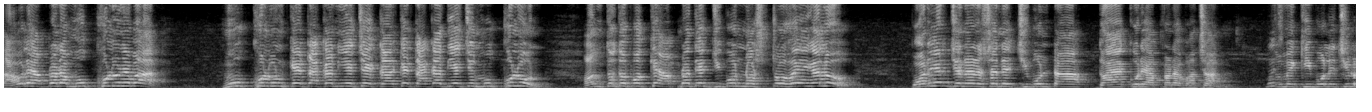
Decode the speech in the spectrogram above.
তাহলে আপনারা মুখ খুলুন এবার। মুখ খুলুন কে টাকা নিয়েছে কাকে টাকা দিয়েছেন মুখ খুলুন। অন্তত পক্ষে আপনাদের জীবন নষ্ট হয়ে গেল। পরের জেনারেশনের জীবনটা দয়া করে আপনারা বাঁচান। তুমি কি বলেছিল?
